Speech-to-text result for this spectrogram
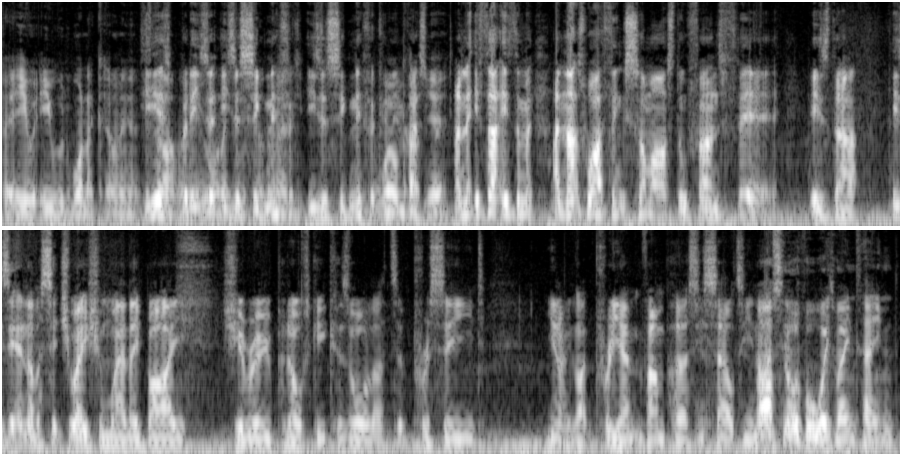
But he he would want to come in and He is, but wouldn't he's he? a, he's a come to the bench. significant he's a significant World Cup, investment. yeah. And if that is the and that's why I think some Arsenal fans fear is that is it another situation where they buy Giroud, Podolski, Cazorla to precede, you know, like preempt Van Persie's sale to United? Arsenal have always maintained,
